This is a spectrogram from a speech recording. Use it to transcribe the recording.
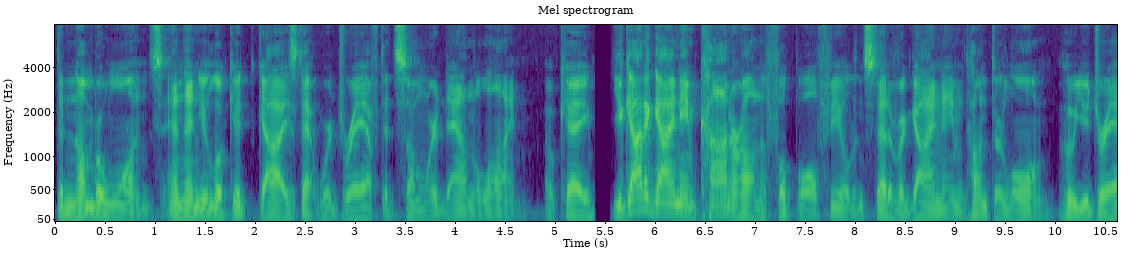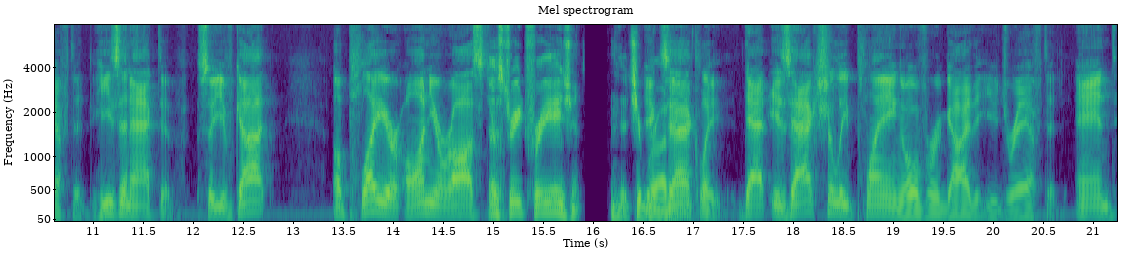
the number ones, and then you look at guys that were drafted somewhere down the line, okay? You got a guy named Conner on the football field instead of a guy named Hunter Long, who you drafted. He's inactive. So you've got a player on your roster. A street free agent that you brought exactly in. that is actually playing over a guy that you drafted and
